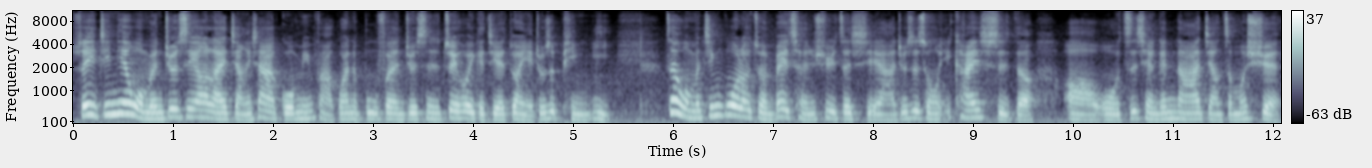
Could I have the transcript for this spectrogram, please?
所以今天我们就是要来讲一下国民法官的部分，就是最后一个阶段，也就是评议。在我们经过了准备程序这些啊，就是从一开始的啊，我之前跟大家讲怎么选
